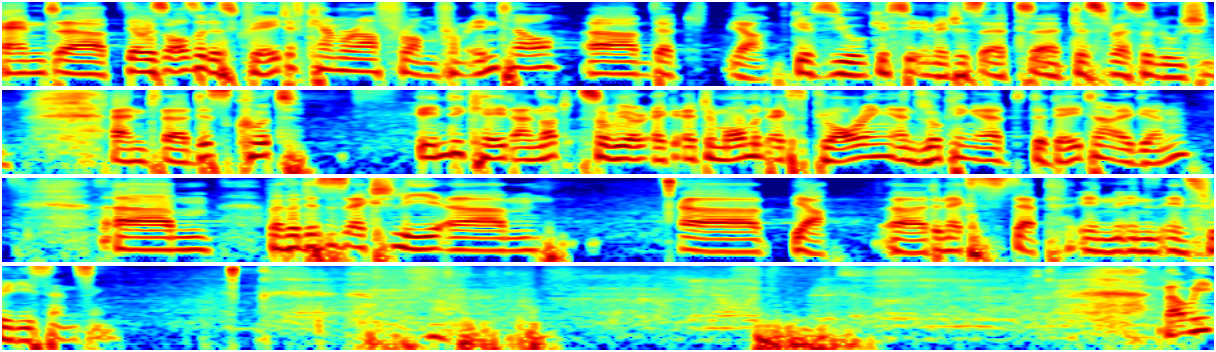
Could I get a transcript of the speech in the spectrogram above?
And uh, there is also this creative camera from from Intel uh, that yeah gives you gives you images at, this resolution. And uh, this could indicate I'm not so we are at the moment exploring and looking at the data again um, whether this is actually um, uh, yeah uh, the next step in, in, in 3D sensing. No, we,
